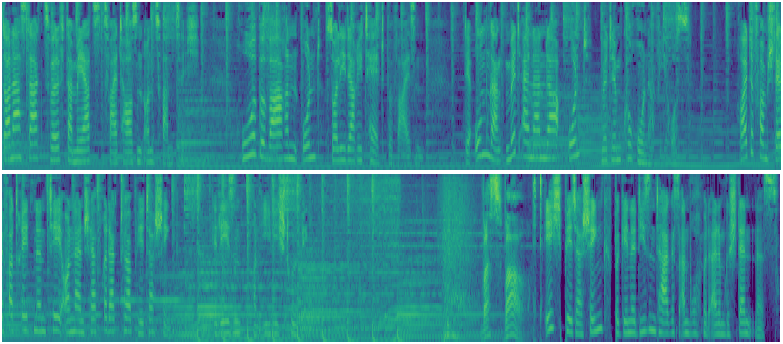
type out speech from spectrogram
Donnerstag, 12. März 2020. Ruhe bewahren und Solidarität beweisen. Der Umgang miteinander und mit dem Coronavirus. Heute vom stellvertretenden T-Online-Chefredakteur Peter Schink. Gelesen von Ivi Strübing. Was war? Ich, Peter Schink, beginne diesen Tagesanbruch mit einem Geständnis.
